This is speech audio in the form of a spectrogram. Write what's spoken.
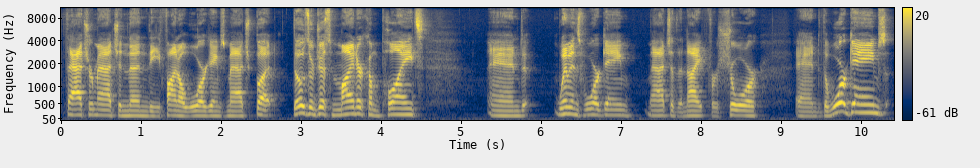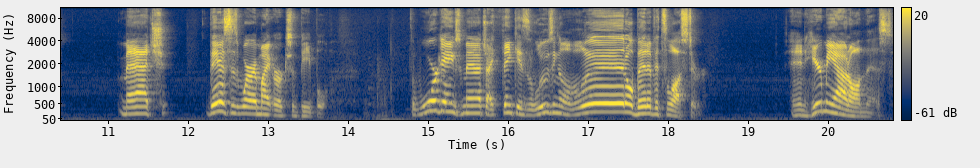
Thatcher match and then the final War Games match, but those are just minor complaints. And women's War Game match of the night for sure. And the War Games match, this is where I might irk some people. The War Games match, I think, is losing a little bit of its luster. And hear me out on this.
